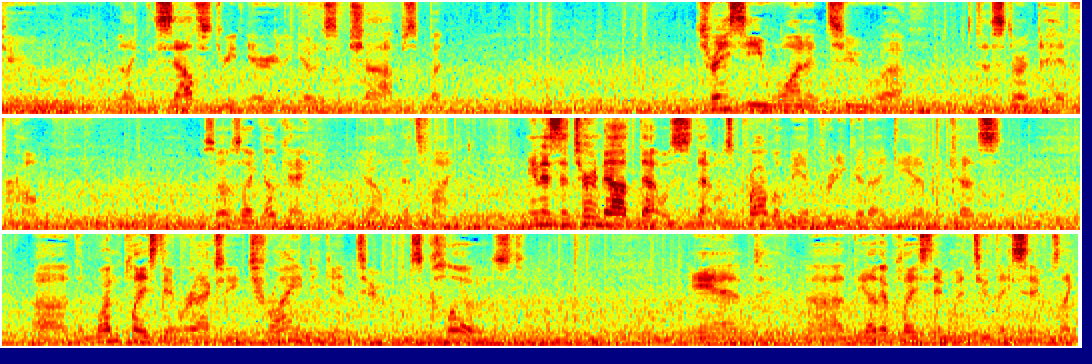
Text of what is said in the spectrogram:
to like the South Street area to go to some shops, but Tracy wanted to uh, to start to head for home. So I was like, okay, you know, that's fine. And as it turned out, that was that was probably a pretty good idea because uh, the one place they were actually trying to get to was closed, and uh, the other place they went to, they said it was like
